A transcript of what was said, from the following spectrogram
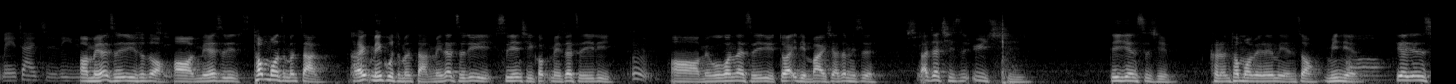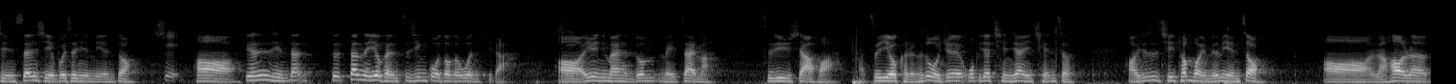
美债殖利率啊。美债殖利率说说哦，美债殖利率通膨怎么涨，嗯哎，美股怎么涨，美债殖利率十年期公美债殖利率嗯，哦，美国公债殖利率都在一点八以下，证明是是大家其实预期第一件事情可能通膨没那么严重，明年。哦第二件事情，升息也不会升息那么严重是哦。第三件事情，但对，当然也有可能资金过多的问题啦。哦，因为你买很多美债嘛，殖利率下滑啊，这也有可能。可是我觉得我比较倾向于前者，好、就是其实通膨也没那么严重哦。然后呢，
